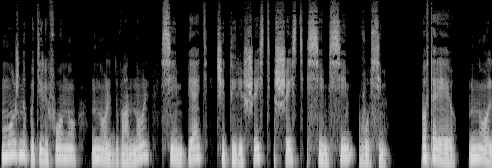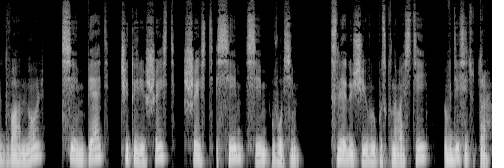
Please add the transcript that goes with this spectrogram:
можно по телефону 020-7546-6778. Повторяю, 020-7546-6778. Следующий выпуск новостей в 10 утра.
